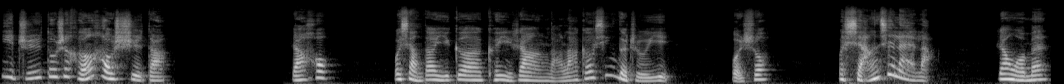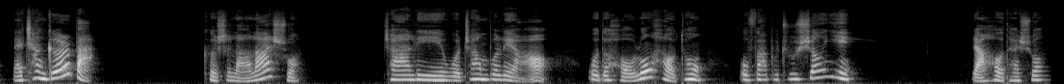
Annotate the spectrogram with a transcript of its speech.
一直都是很好使的。然后我想到一个可以让劳拉高兴的主意，我说：“我想起来了，让我们来唱歌吧。”可是劳拉说：“查理，我唱不了，我的喉咙好痛，我发不出声音。”然后他说：“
